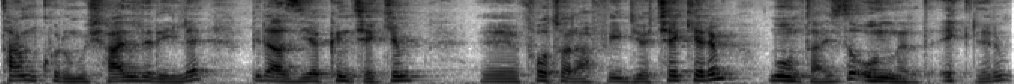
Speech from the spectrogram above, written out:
tam kurumuş halleriyle biraz yakın çekim e, fotoğraf, video çekerim. Montajda onları da eklerim.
